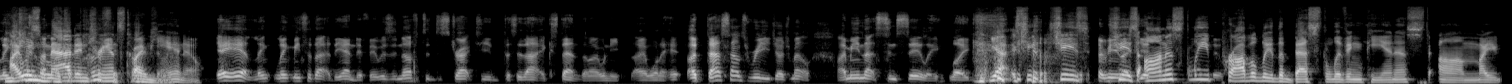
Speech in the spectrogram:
link I was mad the entranced by piano. yeah, yeah. Link link me to that at the end. If it was enough to distract you to that extent, then I want I want to hit. Uh, that sounds really judgmental. I mean that sincerely. Like Yeah, she she's I mean, she's like, yeah. honestly probably the best living pianist. Um, my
